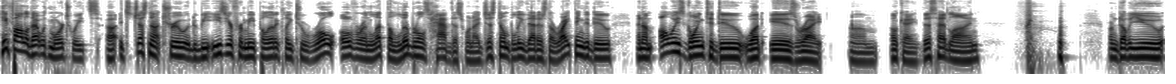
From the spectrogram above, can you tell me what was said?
He followed that with more tweets. Uh, it's just not true. It would be easier for me politically to roll over and let the liberals have this one. I just don't believe that is the right thing to do. And I'm always going to do what is right. Um, okay, this headline from WLOX.com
